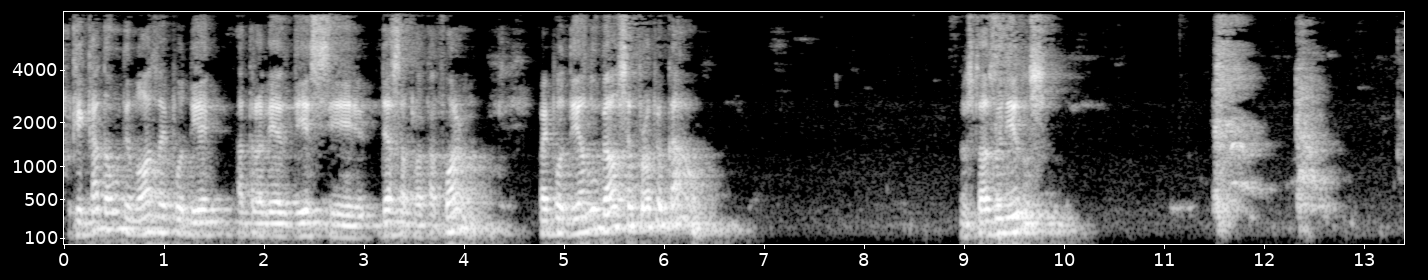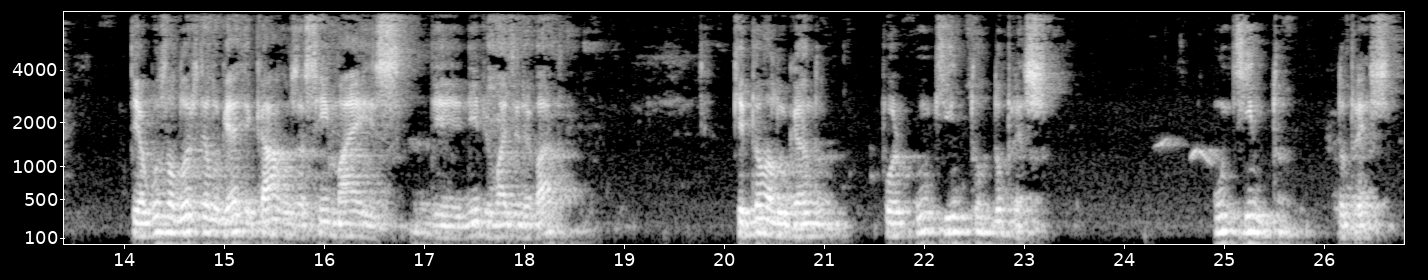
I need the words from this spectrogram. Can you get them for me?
Porque cada um de nós vai poder, através desse, dessa plataforma, vai poder alugar o seu próprio carro. Nos Estados Unidos, tem alguns valores de aluguel de carros assim mais de nível mais elevado que estão alugando por um quinto do preço. Um quinto do preço.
